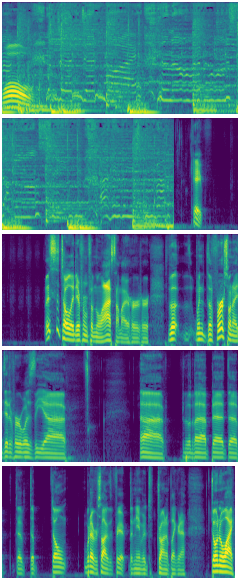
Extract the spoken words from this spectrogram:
Whoa. Okay. This is totally different from the last time I heard her. The when the first one I did of her was the uh uh the the the, the don't whatever song I forget the name of it drawing a blank right now. Don't know why.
